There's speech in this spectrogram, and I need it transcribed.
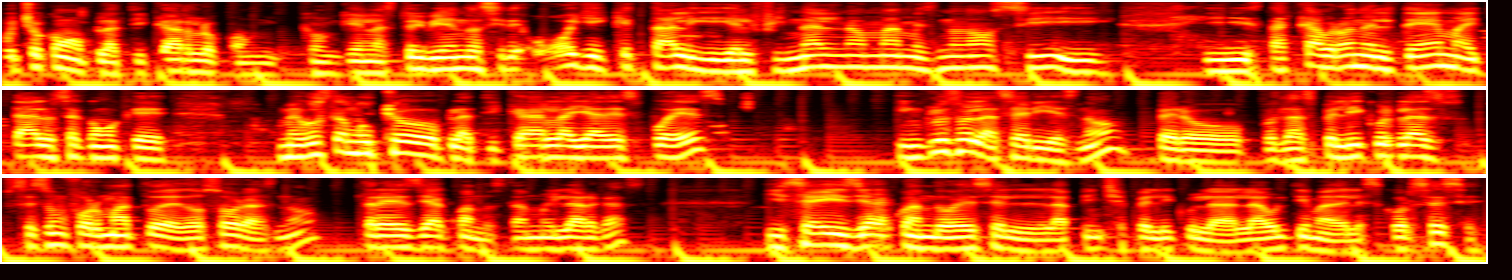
mucho como platicarlo con, con quien la estoy viendo, así de, oye, ¿qué tal? Y el final, no mames, no, sí, y, y está cabrón el tema y tal, o sea, como que me gusta mucho platicarla ya después, incluso las series, ¿no? Pero pues las películas pues, es un formato de dos horas, ¿no? Tres ya cuando están muy largas y seis ya cuando es el- la pinche película, la última del Scorsese.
